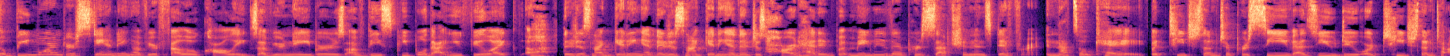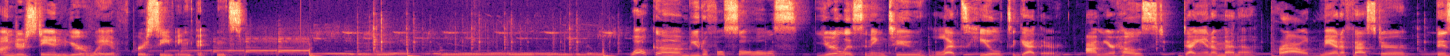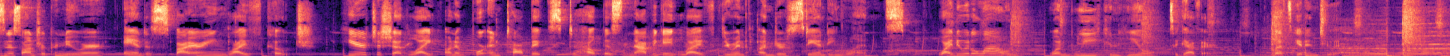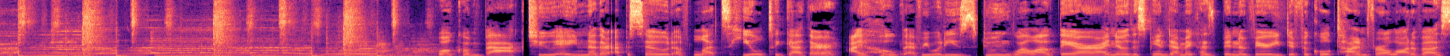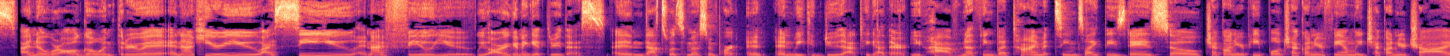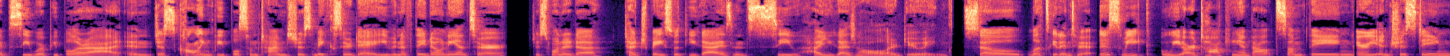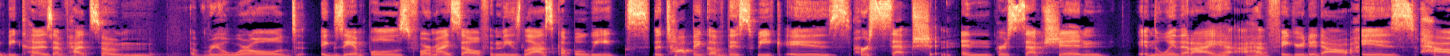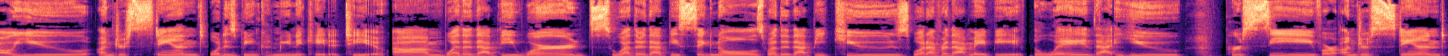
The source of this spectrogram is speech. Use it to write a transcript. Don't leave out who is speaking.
Speaker 1: So be more understanding of your fellow colleagues, of your neighbors, of these people that you feel like, oh, they're just not getting it. They're just not getting it. They're just hard headed. But maybe their perception is different and that's okay. But teach them to perceive as you do or teach them to understand your way of perceiving things. Welcome, beautiful souls. You're listening to Let's Heal Together. I'm your host, Diana Mena, proud manifester, business entrepreneur, and aspiring life coach. Here to shed light on important topics to help us navigate life through an understanding lens. Why do it alone when we can heal together? Let's get into it. Welcome back to another episode of Let's Heal Together. I hope everybody's doing well out there. I know this pandemic has been a very difficult time for a lot of us. I know we're all going through it, and I hear you, I see you, and I feel you. We are going to get through this, and that's what's most important, and we can do that together. You have nothing but time, it seems like these days, so check on your people, check on your family, check on your tribe, see where people are at, and just calling people sometimes just makes their day, even if they don't answer. Just wanted to touch base with you guys and see how you guys all are doing. So let's get into it. This week, we are talking about something very interesting because I've had some real world examples for myself in these last couple weeks. The topic of this week is perception. And perception in the way that I have figured it out is how you understand what is being communicated to you. Um, whether that be words, whether that be signals, whether that be cues, whatever that may be, the way that you perceive or understand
